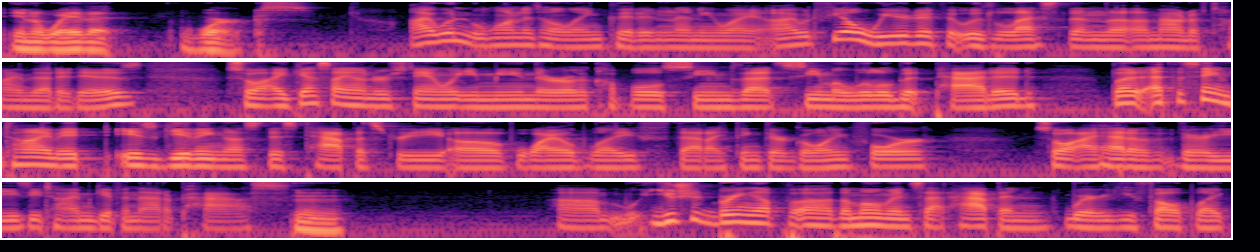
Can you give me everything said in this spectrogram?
in a way that works. I wouldn't want it to lengthen it in any way. I would feel weird if it was less than the amount of time that it is. So I guess I understand what you mean. There are a couple of scenes that seem a little bit padded, but at the same time, it is giving us this tapestry of wildlife that I think they're going for. So I had a very easy time giving that a pass. Um, you should bring up uh, the moments that happened where you felt like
